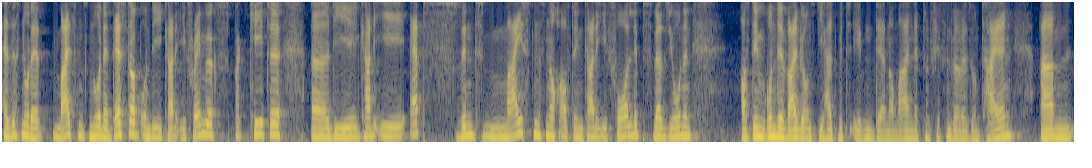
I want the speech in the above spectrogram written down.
Es ist nur der, meistens nur der Desktop und die KDE Frameworks Pakete. Äh, die KDE Apps sind meistens noch auf den KDE 4Lips Versionen. Aus dem Grunde, weil wir uns die halt mit eben der normalen Neptune 4.5er Version teilen. Ähm,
